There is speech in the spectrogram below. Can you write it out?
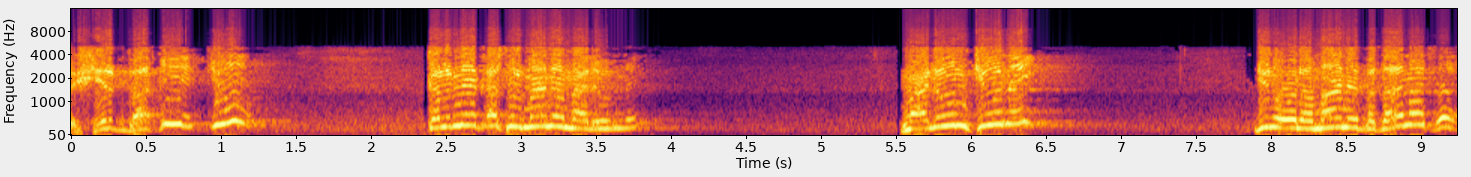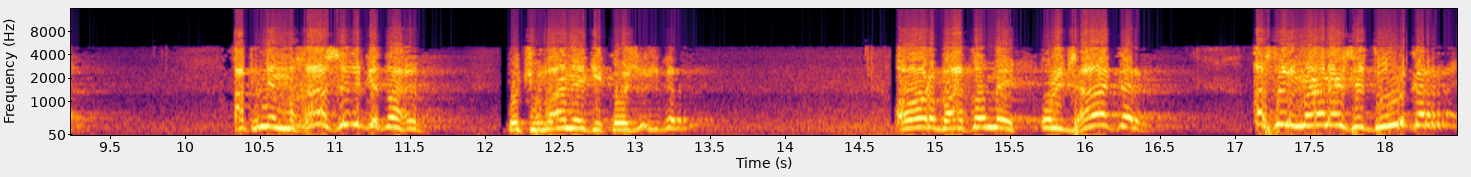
تو شرک باقی ہے؟ کیوں؟ کلمے کا اصل معنی معلوم نہیں۔ معلوم کیوں نہیں؟ جن علماء نے بتانا تھا، اپنے مقاصد کے تحت وہ چھپانے کی کوشش کر رہے اور باتوں میں الجھا کر، اصل معنی سے دور کر رہے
